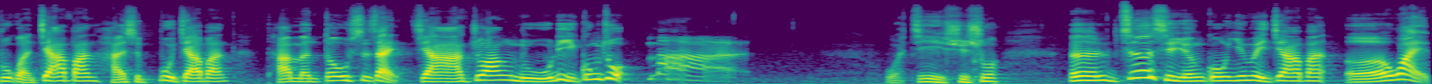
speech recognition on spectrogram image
不管加班还是不加班，他们都是在假装努力工作。慢，我继续说。嗯，这些员工因为加班，额外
